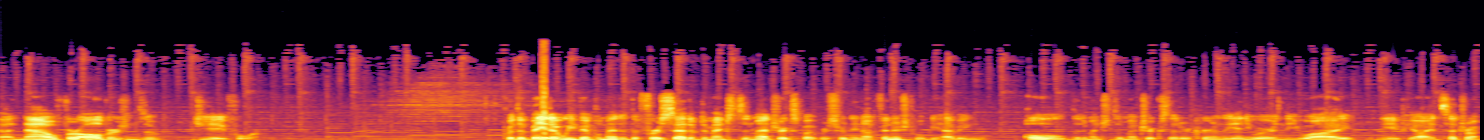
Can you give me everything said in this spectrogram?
uh, now for all versions of GA4. For the beta, we've implemented the first set of dimensions and metrics, but we're certainly not finished. We'll be having all the dimensions and metrics that are currently anywhere in the UI, in the API, etc.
